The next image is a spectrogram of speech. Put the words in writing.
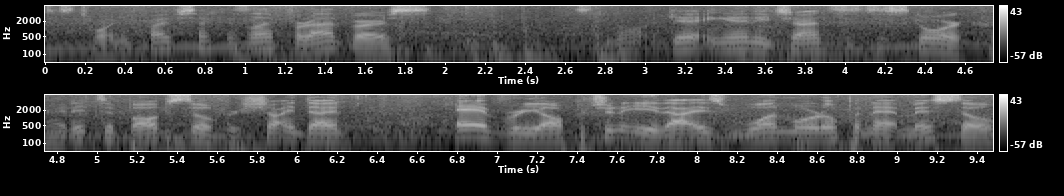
Just 25 seconds left for Adverse. He's not getting any chances to score. Credit to Bobsto for shutting down every opportunity. That is one more open net miss though.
